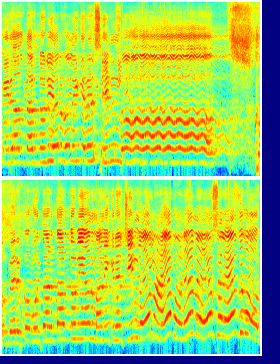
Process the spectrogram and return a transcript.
বিড়াল তার দুনিয়ার মালিকের চিনল খবর কবুতর তার দুনিয়ার মালিকের এ মায়ে বনে মেয়ে ছেলে যুবক।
